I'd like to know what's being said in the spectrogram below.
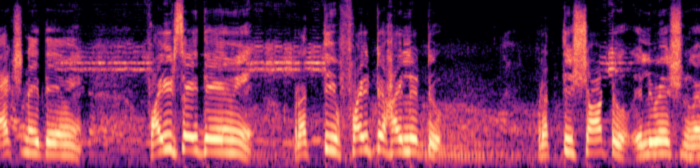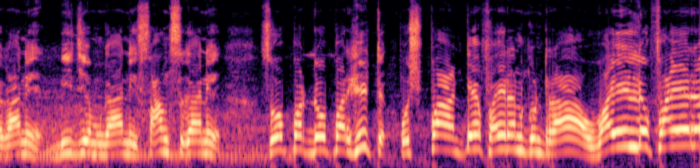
యాక్షన్ అయితే ఏమి? ఫైట్స్ అయితే ఏమి? ప్రతి ఫైట్ హైలైట్ ప్రతి షాట్ ఎలివేషన్ కానీ బీజిఎం కానీ సాంగ్స్ కానీ సూపర్ డూపర్ హిట్ పుష్ప అంటే ఫైర్ అనుకుంటారా? వైల్డ్ ఫైర్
